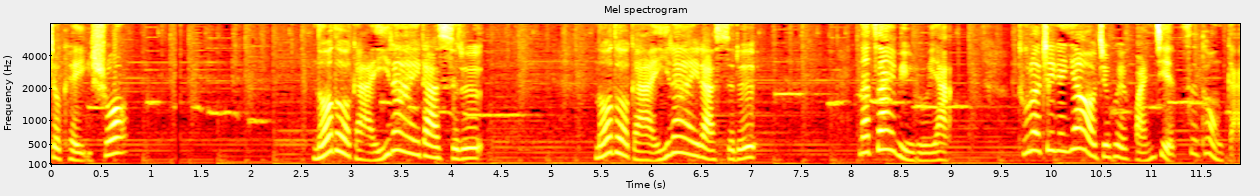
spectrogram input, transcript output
就可以说 喉がイライラする，喉がイライラする。那再比如呀，涂了这个药就会缓解刺痛感。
